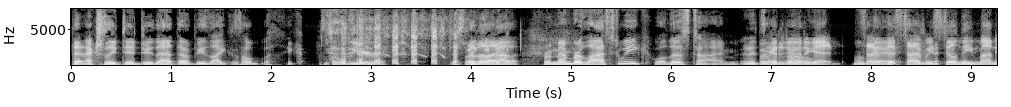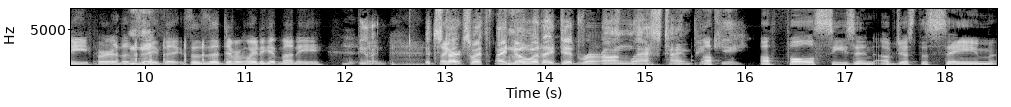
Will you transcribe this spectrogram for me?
that actually did do that. That would be like so like so weird. Just thinking they're about. Remember last week? Well, this time, and it's We're like, gonna do it oh, again. So okay. this time we still need money for the same thing. So there's a different way to get money. Be like- And- It Like- starts with, I know what I did wrong last time, oh. Pinky. A full season of just the same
